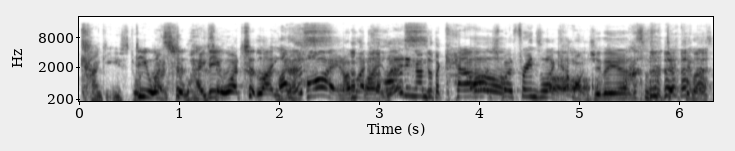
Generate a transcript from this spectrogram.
can't get used to Do it. you I watch still it- hate do it. you watch it like I this? hide. I'm like, Like hiding this? under the couch. Oh. My friends are like, come on, Julia, this is ridiculous.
